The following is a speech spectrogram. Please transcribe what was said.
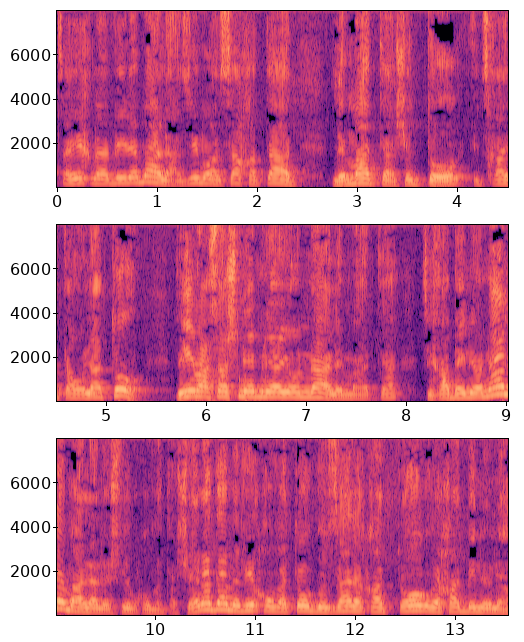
צריך להביא למעלה. אז אם הוא עשה חטאת למטה של תור, היא צריכה את העולה תור. ואם עשה שני בני היונה למטה, צריכה בן יונה למעלה להשלים חובתה. שאין אדם מביא חובתו גוזל אחד תור ואחד בן יונה.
